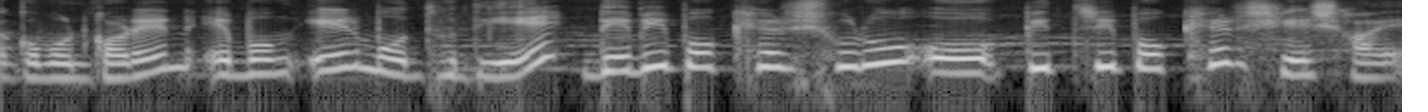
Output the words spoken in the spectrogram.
আগমন করেন এবং এর মধ্য দিয়ে দেবী পক্ষের শুরু ও পিতৃপক্ষের শেষ হয়।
